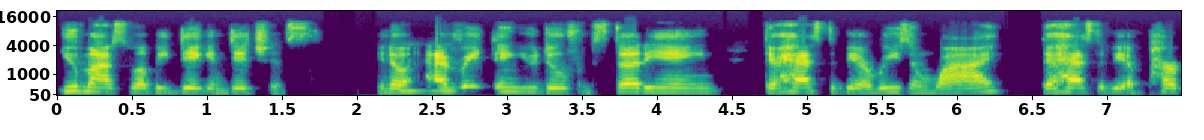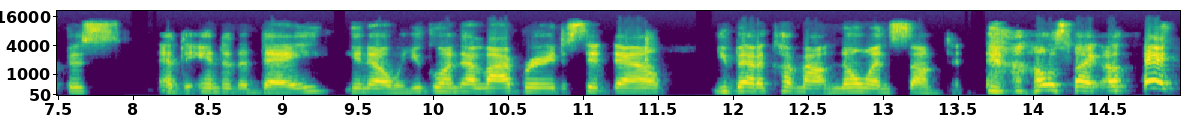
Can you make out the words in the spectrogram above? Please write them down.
you might as well be digging ditches. You know, mm-hmm. everything you do from studying, there has to be a reason why. There has to be a purpose at the end of the day. You know, when you go in that library to sit down, you better come out knowing something. I was like, okay,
